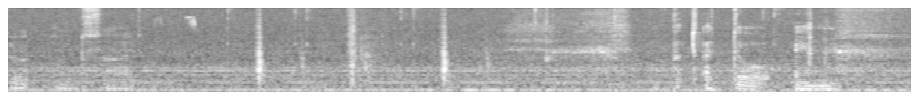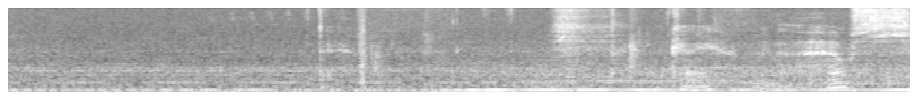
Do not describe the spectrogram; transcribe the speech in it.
Do it on side. Put a door in there. Okay, make that a house.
